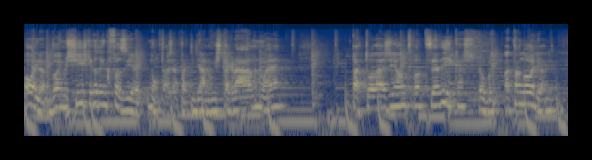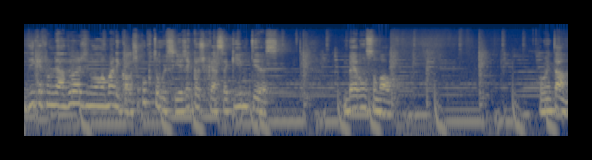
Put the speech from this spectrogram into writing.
olha, dói-me X, o que é que eu tenho que fazer? Não estás a partilhar no Instagram, não é? Para toda a gente para dizer dicas. Eu, então, olha, dicas para melhorar dores e no lombar e colas. O que tu merecias é que eu chegasse aqui e metesse bebe um sumol. Ou então,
